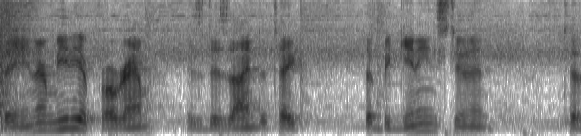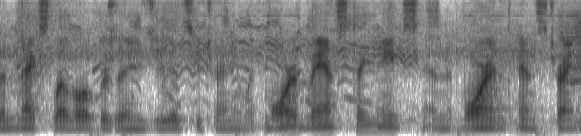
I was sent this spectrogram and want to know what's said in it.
The intermediate program is designed to take the beginning student to the next level of Brazilian Jiu Jitsu training with more advanced techniques and more intense training.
